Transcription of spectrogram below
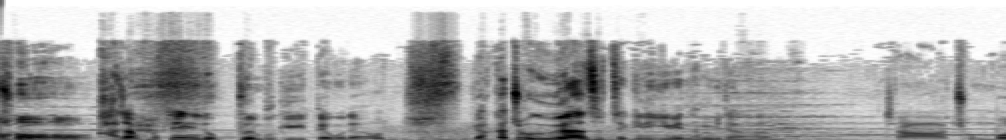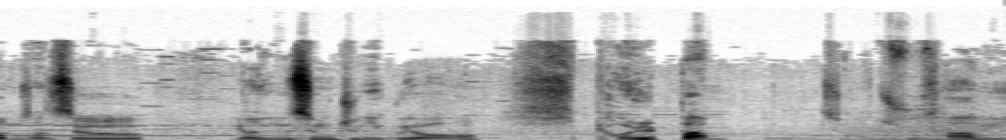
그쵸. 가장 포텐이 높은 무기이기 때문에 어, 약간 좀 의아한 선택이긴 합니다. 자 종범 선수 연승 중이고요. 별밤 자, 주사위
